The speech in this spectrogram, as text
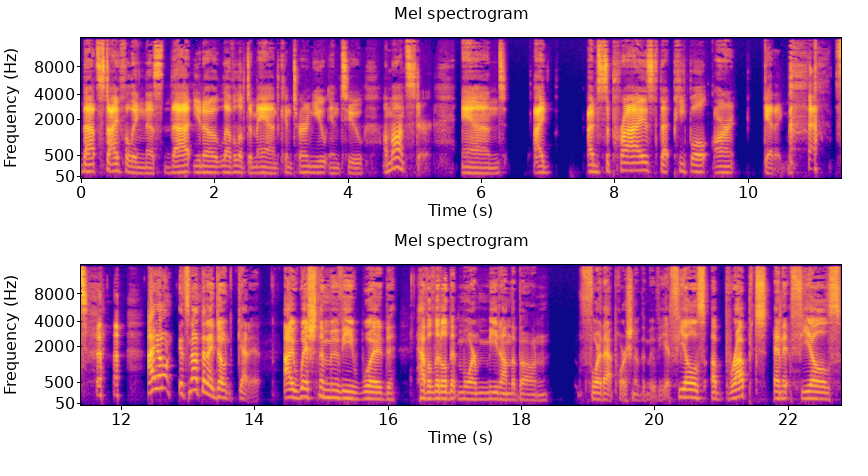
That stiflingness, that you know level of demand can turn you into a monster. And I I'm surprised that people aren't getting that. I don't. It's not that I don't get it. I wish the movie would have a little bit more meat on the bone for that portion of the movie. It feels abrupt and it feels,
